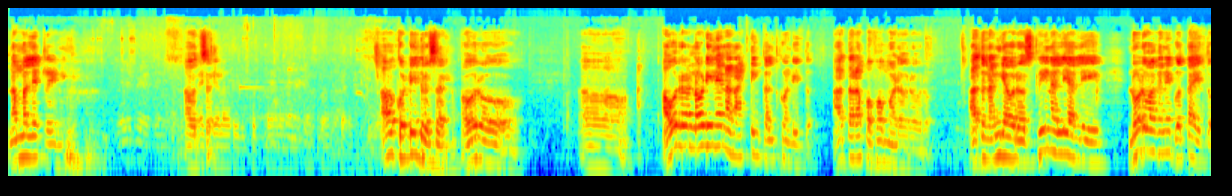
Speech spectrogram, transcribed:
ನಮ್ಮಲ್ಲೇ ಟ್ರೈನಿಂಗ್ ಹೌದು ಸರ್. ಕೊಟ್ಟಿದ್ರು ಸರ್. ಅವರು ಅವ್ರ ನೋಡಿನೇ ನಾನು ಆಕ್ಟಿಂಗ್ ಕಲ್ತ್ಕೊಂಡಿದ್ದು. ಆ ಥರ ಪರ್ಫಾರ್ಮ್ ಮಾಡೋರು ಅವರು. ಅದು ನನಗೆ ಅವರು ಸ್ಕ್ರೀನಲ್ಲಿ ಅಲ್ಲಿ ನೋಡುವಾಗನೇ ಗೊತ್ತಾಯಿತು.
